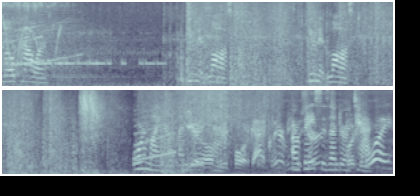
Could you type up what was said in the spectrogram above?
Low power. Unit lost. Unit lost. Ore miner under Gear attack. report. Got a clear view, Our base sir. is under Pushing attack. away.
